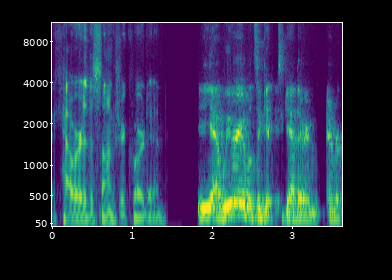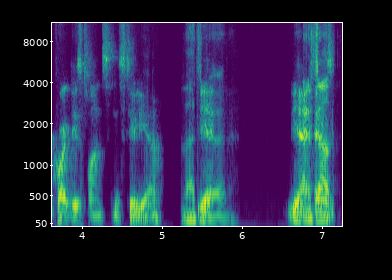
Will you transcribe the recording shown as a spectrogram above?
Like, how are the songs recorded? Yeah, we were able to get together and, and record these ones in the studio. That's yeah. good. Yeah. it sounds.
